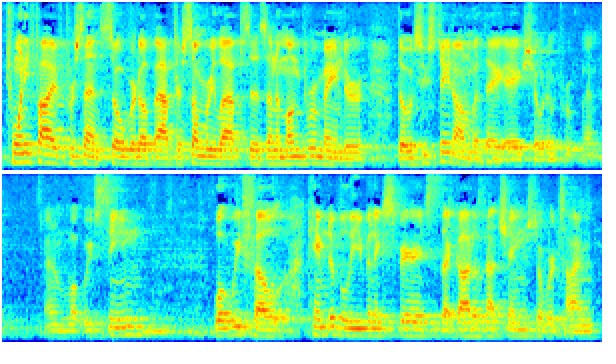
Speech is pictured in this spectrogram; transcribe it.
25% sobered up after some relapses, and among the remainder, those who stayed on with AA showed improvement. And what we've seen what we felt, came to believe, and experience is that God has not changed over time,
